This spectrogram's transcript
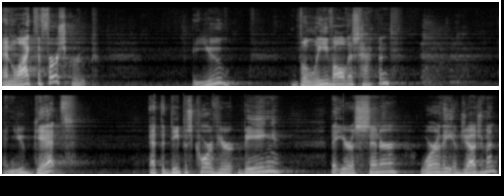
And like the first group, you believe all this happened? And you get at the deepest core of your being that you're a sinner worthy of judgment?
